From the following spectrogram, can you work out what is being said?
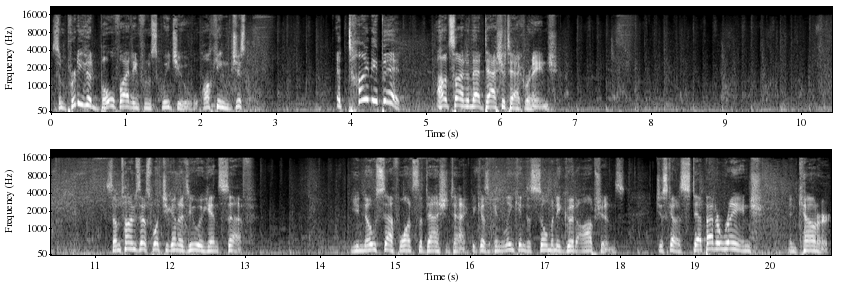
Some pretty good bullfighting from Squeachu, walking just a tiny bit outside of that dash attack range. Sometimes that's what you're to do against Seph. You know Seph wants the dash attack because it can link into so many good options. Just got to step out of range and counter.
